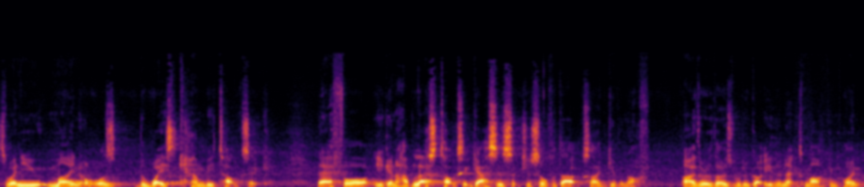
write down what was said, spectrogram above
So when you mine ores, the waste can be toxic. Therefore, you're going to have less toxic gases such as sulfur dioxide given off. Either of those would have got you the next marking point.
